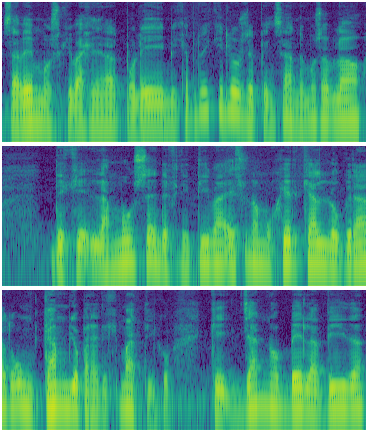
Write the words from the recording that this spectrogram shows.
Sabemos que va a generar polémica, pero hay que irlo repensando. Hemos hablado de que la musa en definitiva es una mujer que ha logrado un cambio paradigmático, que ya no ve la vida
